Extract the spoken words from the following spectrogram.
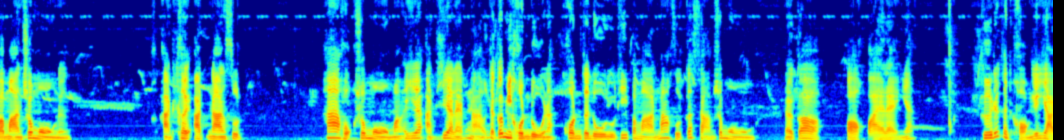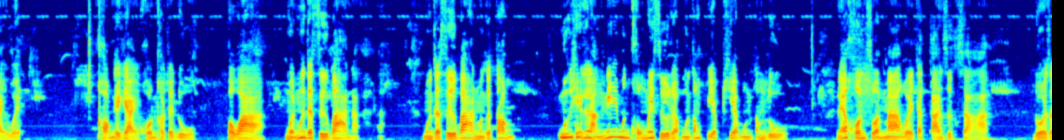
ประมาณชั่วโมงหนึ่งอัดเคยอัดนานสุดห้าหกชั่วโมงมั้งไอ้เหี้ยอัดที่อะไรนักหนาแต่ก็มีคนดูนะคนจะดูอยู่ที่ประมาณมากสุดก็สามชั่วโมง แล้วก็ออกไปอะไรอย่างเงี้ย คือถ้าเกิดของใหญ่ๆเว้ยของใหญ่ๆคนเขาจะดู เพราะว่า เหมือนมึงจะซื้อบ้านนะมึงจะซื้อบ้านมึงก็ต้อง มึงเห็นหลังนี้มึงคงไม่ซื้อหรอกมึงต้องเปรียบเทียบมึงต้องดู แล้วคนส่วนมากเว้ยจากการศึกษา โดยส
